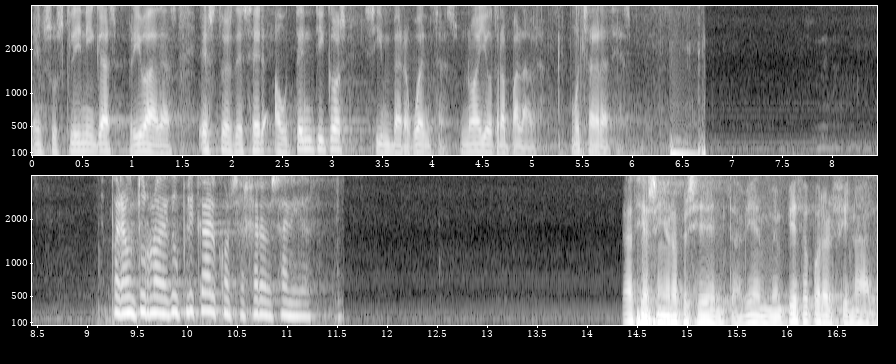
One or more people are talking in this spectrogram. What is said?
en sus clínicas privadas. Esto es de ser auténticos sinvergüenzas, no hay otra palabra. Muchas gracias. Para un turno de dúplica, el consejero de Sanidad. Gracias, señora presidenta. Bien, empiezo por el final.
